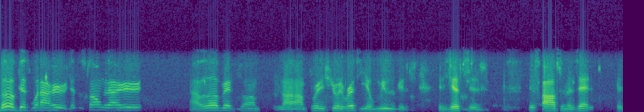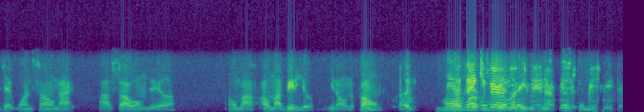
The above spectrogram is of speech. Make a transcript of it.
love just what I heard, just the song that I heard. I love it, so I'm I'm pretty sure the rest of your music is is just as as awesome as that as that one song I I saw on the uh, on my on my video, you know, on the phone. Well, yeah, thank you very much, man. I really appreciate that.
